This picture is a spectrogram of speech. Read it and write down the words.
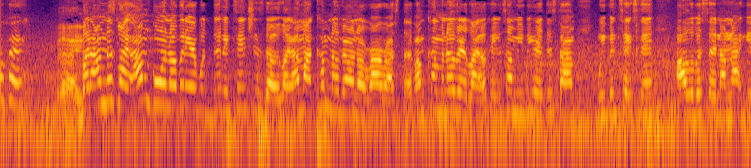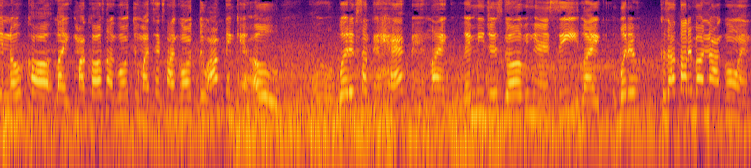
okay. Right. But I'm just like, I'm going over there with good intentions though. Like I'm not coming over there on no rah rah stuff. I'm coming over there like, okay, you told me to be here this time. We've been texting. All of a sudden, I'm not getting no call. Like my call's not going through. My text not going through. I'm thinking, oh, what if something happened? Like let me just go over here and see. Like what if? Because I thought about not going.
